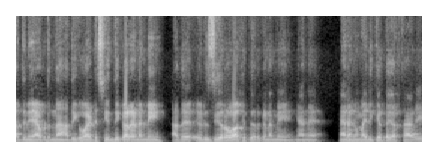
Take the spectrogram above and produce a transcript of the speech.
അതിനെ അവിടുന്ന് അധികമായിട്ട് ചിന്തിക്കളയണമേ? അത് ഒരു സീറോ ആക്കി തീർക്കണമേ? ഞാൻ ഞാനങ്ങ് മരിക്കട്ടെ കർത്താവെ.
